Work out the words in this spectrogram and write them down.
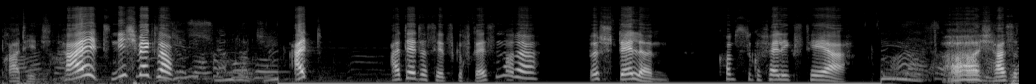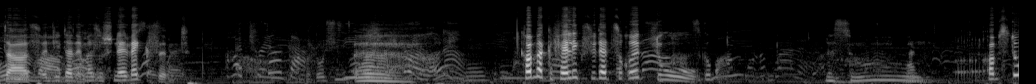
Brathähnchen. Halt! Nicht weglaufen! Halt! Hat er das jetzt gefressen, oder? Bestellen. Kommst du gefälligst her? Ah, ich hasse das, wenn die dann immer so schnell weg sind. Äh. Komm mal gefälligst wieder zurück, du. Kommst du?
